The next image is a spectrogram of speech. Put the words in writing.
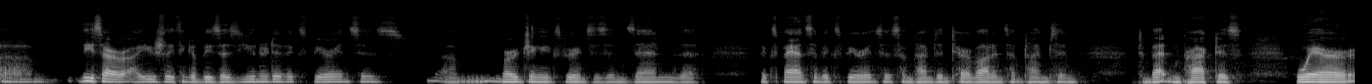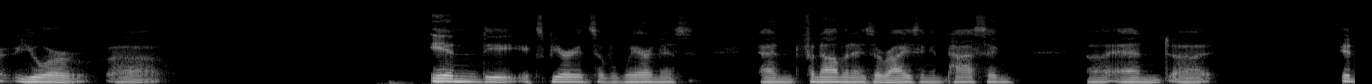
um, these are, I usually think of these as unitive experiences, um, merging experiences in Zen, the expansive experiences, sometimes in Theravada and sometimes in Tibetan practice, where you're uh, in the experience of awareness and phenomena is arising and passing, uh, and uh, it,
